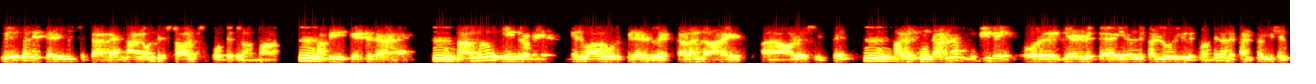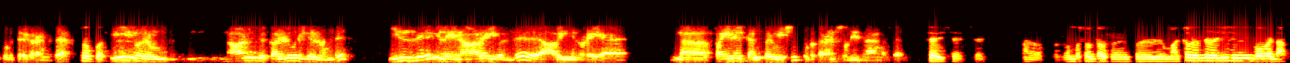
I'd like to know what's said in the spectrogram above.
விருப்பத்தை தெரிவிச்சிருக்காங்க நாங்க வந்து ஸ்டால்ஸ் போட்டுக்கலாமா அப்படின்னு கேட்டுக்கிறாங்க. நாங்களும் எங்களுடைய நிர்வாக உறுப்பினர்களை கலந்து ஆராய் ஆலோசித்து ம். அதுக்குண்டான முடிவை ஒரு இரண்டு இரண்டு கல்லூரிகளுக்கு வந்து நாங்க கன்ஃபர்மேஷன் கொடுத்துருக்குறாங்க சார். மீதி ஒரு நான்கு கல்லூரிகள் வந்து இன்று இல்லை நாளை வந்து அவங்களுடைய ஃபைனல் கன்ஃபர்மேஷன் கொடுக்குறேன்னு சொல்லியிருந்தாங்க சார் சரி சரி. சரி ரொம்ப சந்தோஷம். இப்போ மக்கள் வந்து வெளியில எங்கேயும் போக வேண்டாம்.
